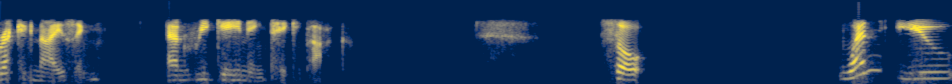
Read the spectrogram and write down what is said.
recognizing and regaining, taking back. So when you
